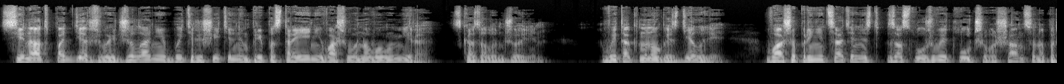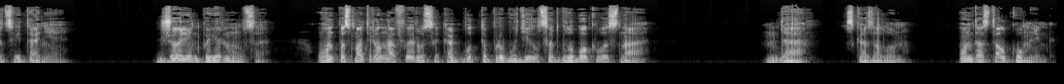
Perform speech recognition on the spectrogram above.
«Сенат поддерживает желание быть решительным при построении вашего нового мира», — сказал он Джойлин. «Вы так много сделали. Ваша проницательность заслуживает лучшего шанса на процветание». Джойлин повернулся. Он посмотрел на Феруса, как будто пробудился от глубокого сна. «Да», — сказал он. Он достал комлинг.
